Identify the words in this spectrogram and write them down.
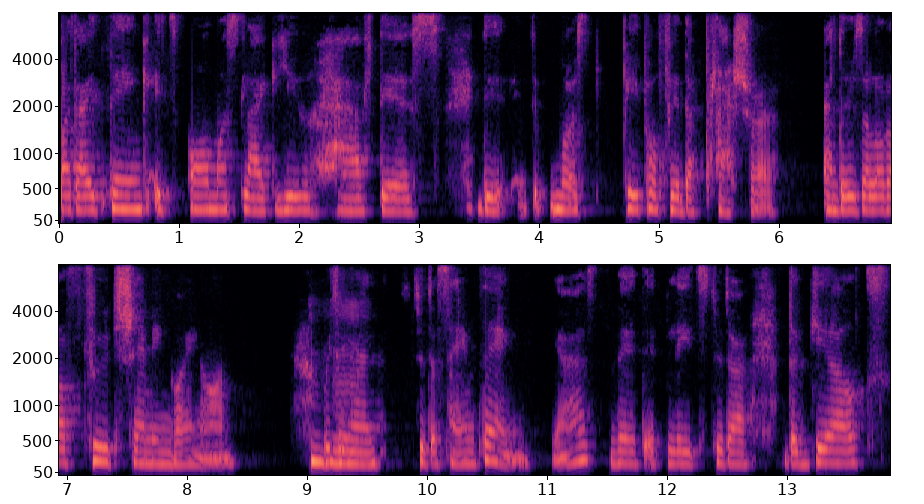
But I think it's almost like you have this the, the most people feel the pressure and there's a lot of food shaming going on mm-hmm. which again to the same thing. Yes it, it leads to the the guilt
